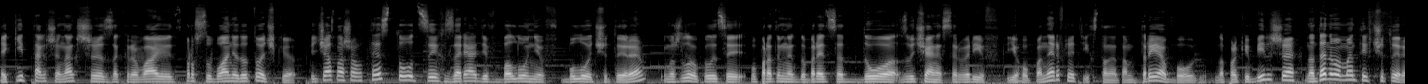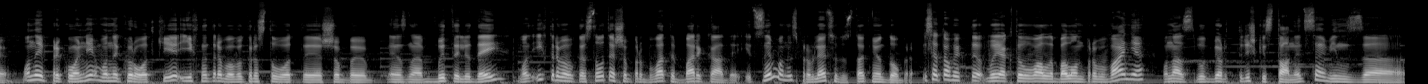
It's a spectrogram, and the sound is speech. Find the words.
які так чи інакше закривають просування до точки. Під час нашого тесту цих зарядів балонів було 4, і можливо, коли цей оперативник добереться до звичайних серверів, його понерфлять, їх стане там 3 або навпаки більше. На даний момент їх 4. Вони прикольні, вони короткі, їх не треба використовувати, щоб я не знаю, бити людей. Їх треба використовувати, щоб пробивати барикади. І цим вони справляються достатньо добре. Після того, як ви активували балон пробивання, у нас Blackbird трішки станеться, він за...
